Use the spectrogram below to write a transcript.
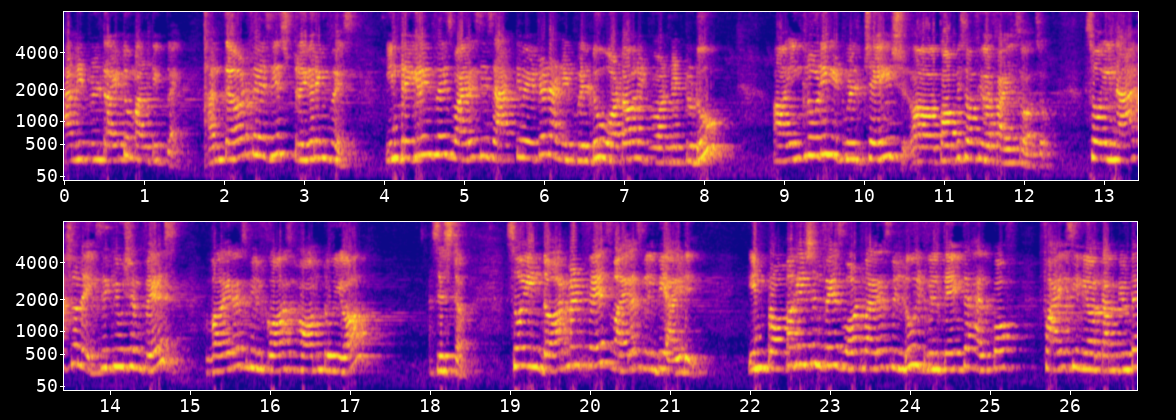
and it will try to multiply. And third phase is triggering phase. In triggering phase, virus is activated and it will do what all it wanted to do, uh, including it will change uh, copies of your files also. So in actual execution phase, virus will cause harm to your system. So in dormant phase, virus will be idle. In propagation phase, what virus will do? It will take the help of files in your computer.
